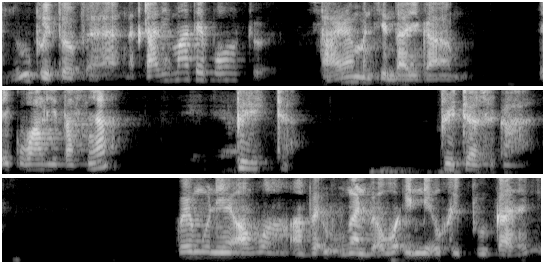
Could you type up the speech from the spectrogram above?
Anu beda banget. Kalimatnya podo. Saya mencintai kamu. Tapi kualitasnya beda. Beda sekali. Kue muni Allah, ambek hubungan ambek Allah ini uhibuka. Tapi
